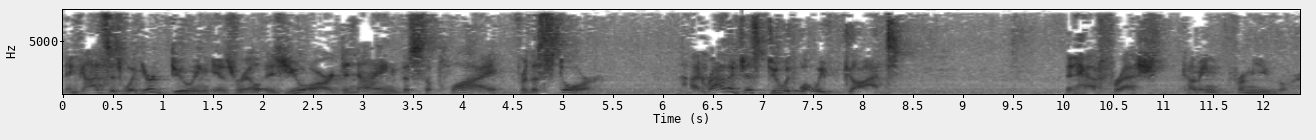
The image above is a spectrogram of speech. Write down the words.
And God says, what you're doing, Israel, is you are denying the supply for the store. I'd rather just do with what we've got than have fresh coming from you, Lord.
